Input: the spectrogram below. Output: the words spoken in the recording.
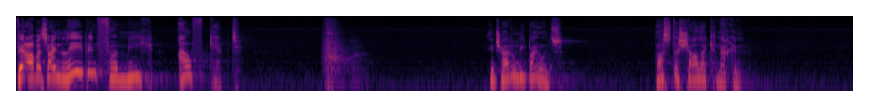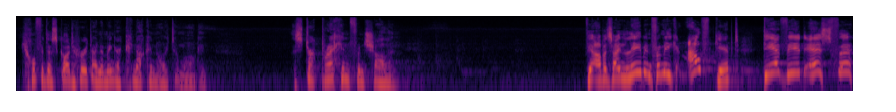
Wer aber sein Leben für mich aufgibt, die Entscheidung liegt bei uns. Lass das Schale knacken. Ich hoffe, dass Gott hört eine Menge Knacken heute Morgen. Das Durchbrechen von Schalen. Wer aber sein Leben für mich aufgibt, der wird es für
